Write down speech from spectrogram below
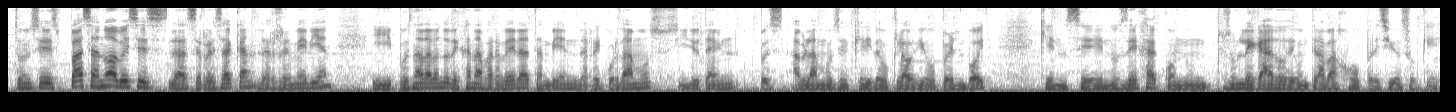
Entonces pasa, ¿no? A veces las resacan, las remedian. Y pues nada, hablando de Hanna Barbera, también la recordamos. Y yo también, pues hablamos del querido Claudio Bern Boyd, quien se nos deja con un, pues, un legado de un trabajo precioso que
